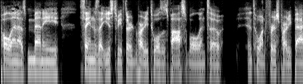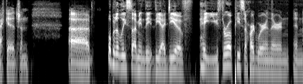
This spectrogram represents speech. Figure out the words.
pull in as many things that used to be third party tools as possible into into one first party package and uh Well, but at least I mean the the idea of hey, you throw a piece of hardware in there, and and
